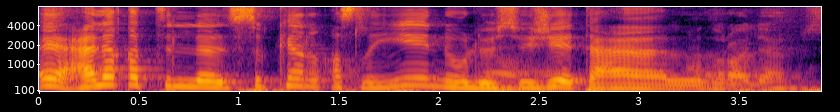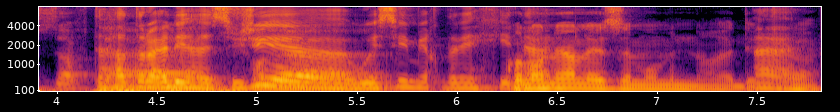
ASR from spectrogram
إيه علاقة السكان الأصليين و le sujet تاع ال- عليها بزاف تهضر عليها ال sujet آه، وسيم يقدر يحكي لنا colonialisme ومنه هذيك آه. آه.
